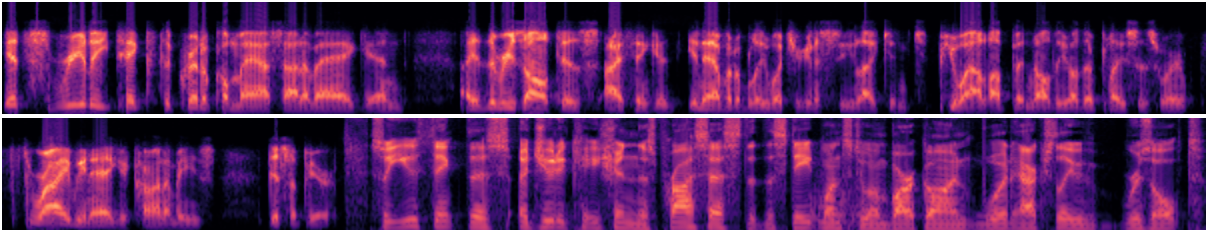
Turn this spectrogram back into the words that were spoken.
It's really takes the critical mass out of ag, and uh, the result is, I think, inevitably what you're going to see, like in Puyallup and all the other places where thriving ag economies disappear. So you think this adjudication, this process that the state wants to embark on, would actually result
